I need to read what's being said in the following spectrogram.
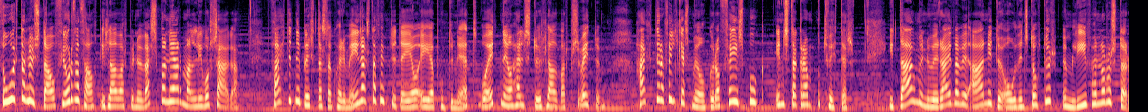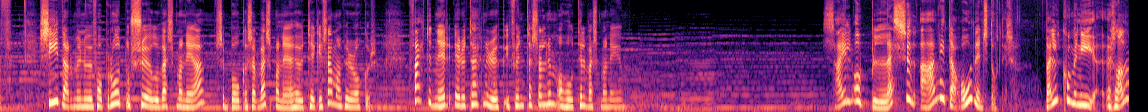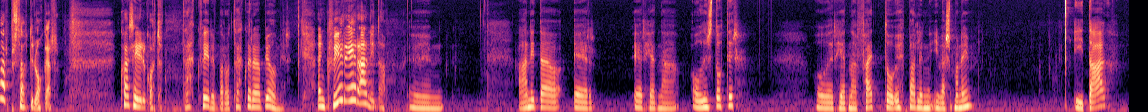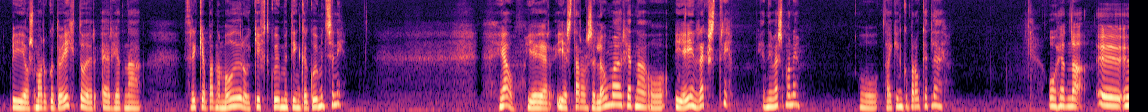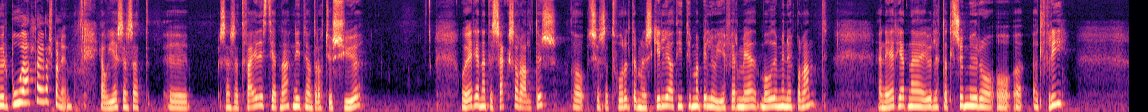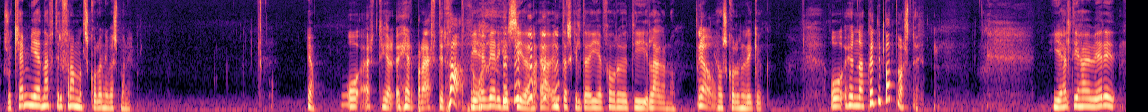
Þú ert að hlusta á fjórða þátt í hlaðvarpinu Vespanegar, mannlíf og saga. Þættirni byrtast að hverjum einasta fymtudegi á eia.net og einni á helstu hlaðvarpsveitum. Hægt er að fylgjast með okkur á Facebook, Instagram og Twitter. Í dag munum við ræða við Anitu Óðinsdóttur um líf hennar og störf. Síðar munum við fá brot úr sögu Vesmanega sem bókasaf Vesmanega hefur tekið saman fyrir okkur. Þættirnir eru teknir upp í fundasalnum á Hótel Vesmanegum. Sæl og blessuð Anita Óðinsdóttir. Velkomin í hlaðvarpstáttin okkar. Hvað segir þið gott? Takk fyrir bara og takk fyrir að bjóða mér. En hver er Anita? Um, Anita er, er hérna Óðinsdóttir og er hérna fætt og uppalinn í Vestmanni. Í dag er ég á Smárgötu 1 og er, er hérna þryggja barna móður og gift Guðmundinga Guðmundsinni. Já, ég er, ég er starfan sem lögmaður hérna og í eigin rekstri hérna í Vestmanni og það gengur bara ágætlega. Og hérna, uh, hefur búið alltaf í Vespanegum? Já, ég sem sagt, uh, sem sagt fæðist hérna 1987 og er hérna til 6 ára aldurs. Þá sem sagt fóröldrar minni skilja á því tímabili og ég fer með móðið minni upp á land. En er hérna yfirleitt öll sumur og, og öll frí. Og svo kem ég hérna eftir í framhaldsskólan í Vestmanni Og ert hér, hér bara eftir það? Ég hef verið hér síðan, undarskild að ég fóruð út í laganum Já. hjá skólanum Reykjavík Og hérna, hvernig bann varstu? Ég held ég hafi verið,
